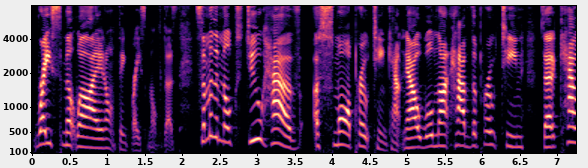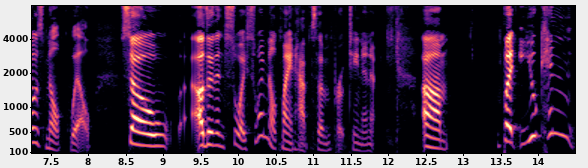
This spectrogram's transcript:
rice milk, well, I don't think rice milk does. Some of the milks do have a small protein count. Now, will not have the protein that a cow's milk will. So, other than soy, soy milk might have some protein in it. Um, but you can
